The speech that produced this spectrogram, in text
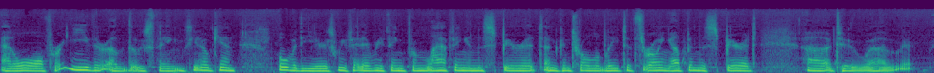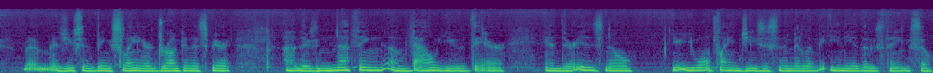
at all for either of those things. You know, Ken, over the years, we've had everything from laughing in the spirit uncontrollably to throwing up in the spirit uh, to, uh, as you said, being slain or drunk in the spirit. Uh, there's nothing of value there, and there is no, you, you won't find Jesus in the middle of any of those things. So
